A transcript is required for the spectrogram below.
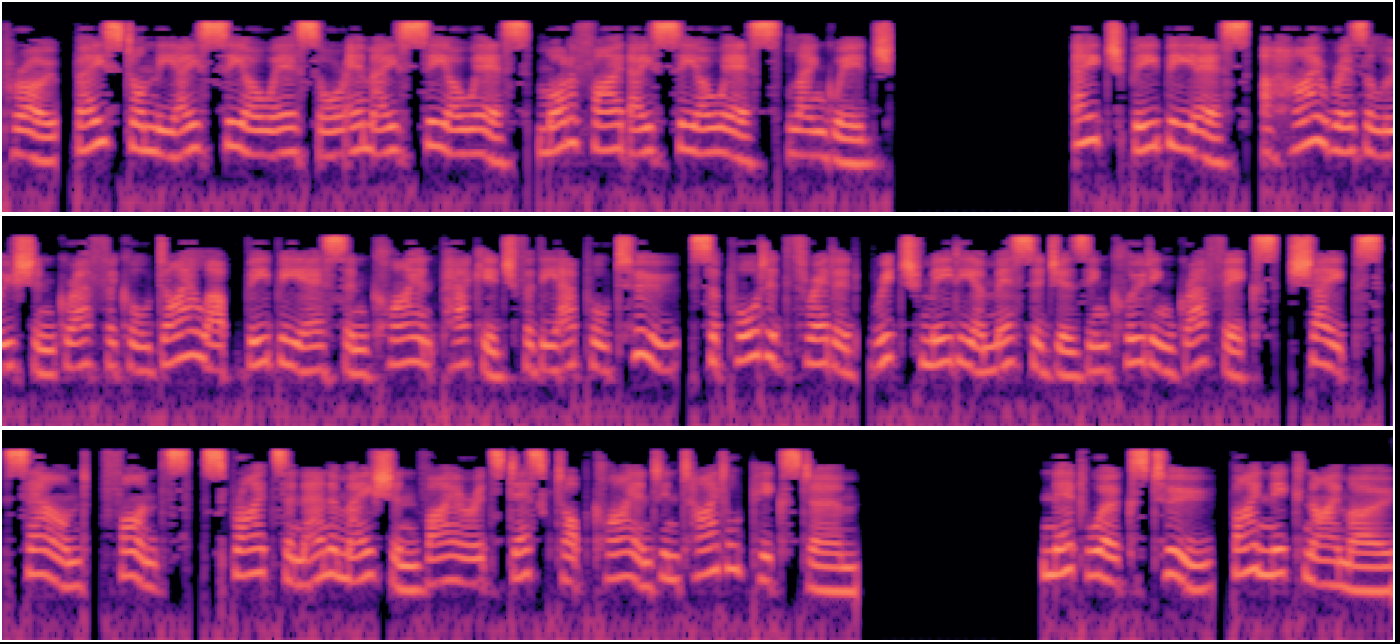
Pro, based on the ACOS or MACOS modified ACOS language. HBBS, a high-resolution graphical dial-up BBS and client package for the Apple II, supported threaded, rich media messages including graphics, shapes, sound, fonts, sprites and animation via its desktop client entitled Pixterm. Networks 2, by Nick Nimo.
